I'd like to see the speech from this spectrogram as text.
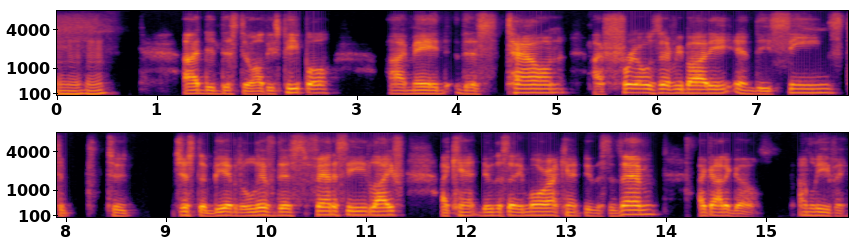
Mm-hmm. I did this to all these people. I made this town. I froze everybody in these scenes to to just to be able to live this fantasy life. I can't do this anymore. I can't do this to them. I gotta go. I'm leaving.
